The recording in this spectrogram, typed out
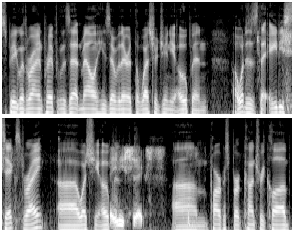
Speaking with Ryan Pritt from Gazette-Mail, he's over there at the West Virginia Open. Uh, what is this, the 86th, right? Uh, West Virginia Open. 86. Um, Parkersburg Country Club.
